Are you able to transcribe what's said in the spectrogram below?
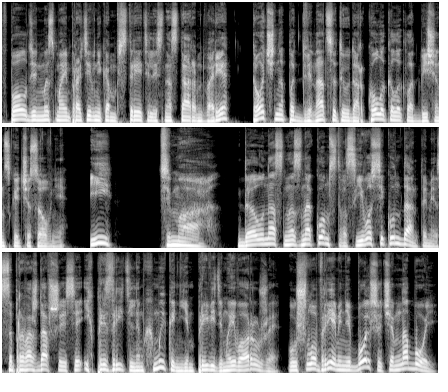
В полдень мы с моим противником встретились на старом дворе, точно под двенадцатый удар колокола кладбищенской часовни. И... тьма. Да у нас на знакомство с его секундантами, сопровождавшееся их презрительным хмыканьем при виде моего оружия, ушло времени больше, чем на бой.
